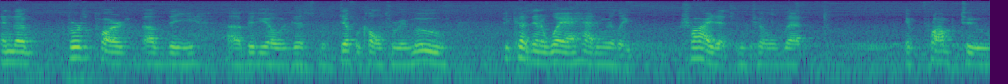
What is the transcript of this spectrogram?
in the first part of the uh, video, this was difficult to remove because in a way I hadn't really tried it until that impromptu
